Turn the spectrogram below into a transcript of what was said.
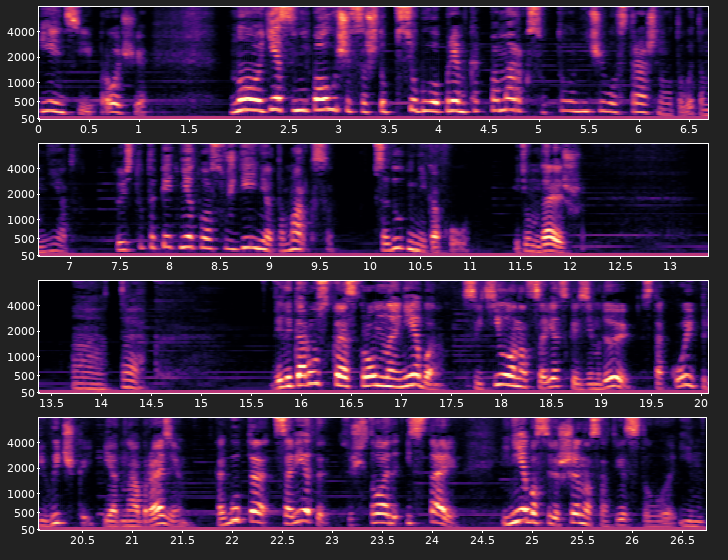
пенсии и прочее. Но если не получится, чтобы все было прям как по Марксу, то ничего страшного-то в этом нет. То есть тут опять нету осуждения-то Маркса. Абсолютно никакого. Идем дальше. А, так. Великорусское скромное небо светило над советской землей с такой привычкой и однообразием, как будто советы существовали и старе, и небо совершенно соответствовало им.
